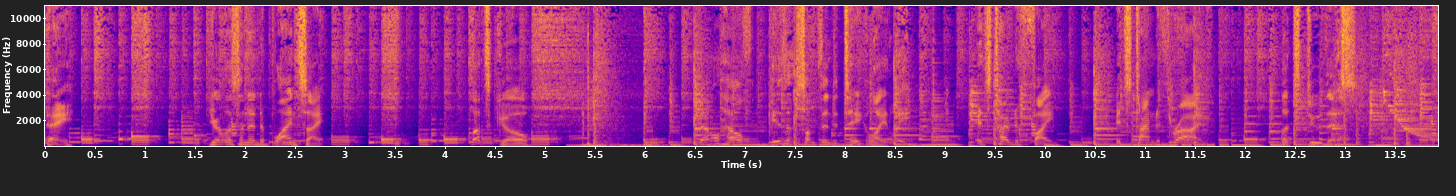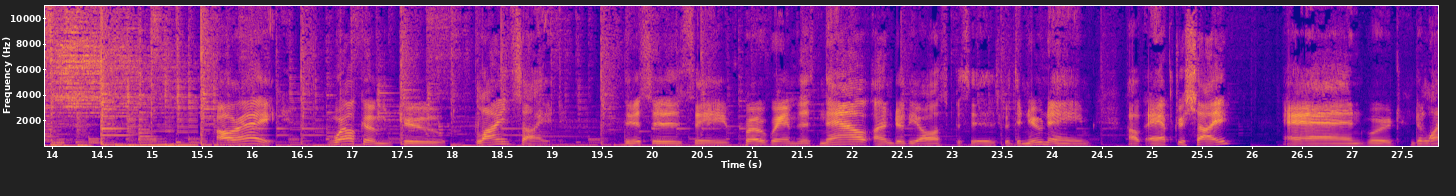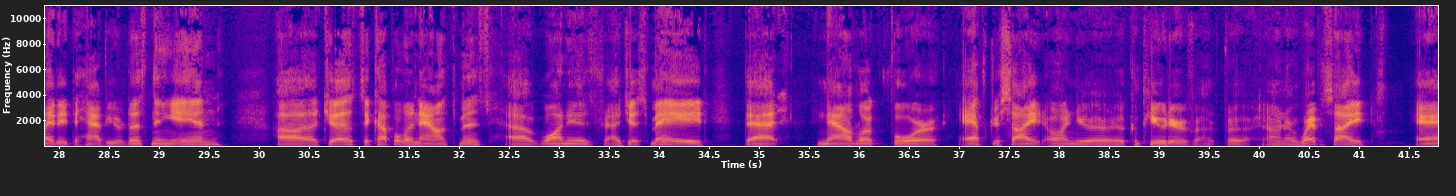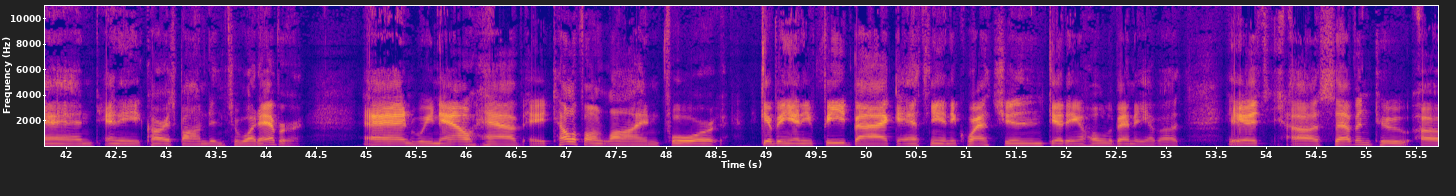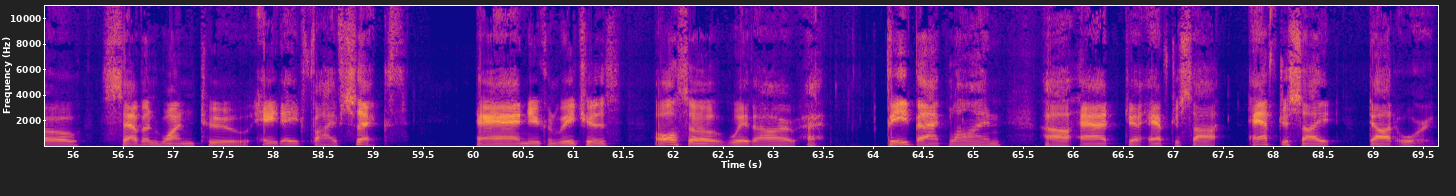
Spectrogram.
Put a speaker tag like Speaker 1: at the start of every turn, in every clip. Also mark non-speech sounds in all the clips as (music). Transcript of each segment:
Speaker 1: Hey, you're listening to Blindsight. Let's go. Mental health isn't something to take lightly. It's time to fight. It's time to thrive. Let's do this.
Speaker 2: All right. Welcome to Blindsight. This is a program that's now under the auspices with the new name of Aftersight, and we're delighted to have you listening in. Uh, just a couple announcements. Uh, one is I just made that now look for Aftersight on your computer for, for, on our website and any correspondence or whatever. And we now have a telephone line for giving any feedback, asking any questions, getting a hold of any of us. It's uh, 720 712 8856. And you can reach us also with our uh, feedback line uh, at uh, aftersight, aftersight.org.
